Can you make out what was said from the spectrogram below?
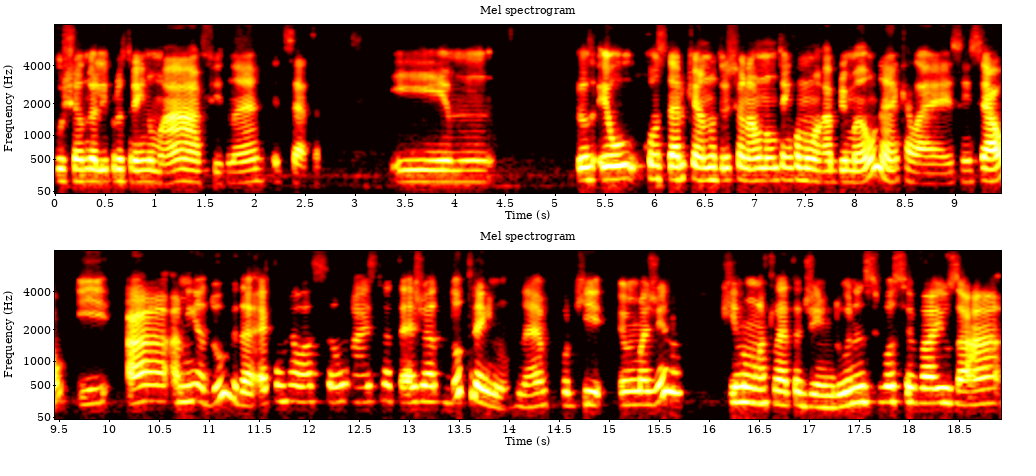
puxando ali para o treino MAF, né, etc. E hum, eu, eu, considero que a nutricional não tem como abrir mão, né, que ela é essencial. E a, a minha dúvida é com relação à estratégia do treino, né, porque eu imagino que num atleta de endurance você vai usar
